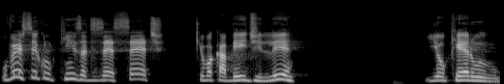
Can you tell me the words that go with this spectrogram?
O versículo 15 a 17, que eu acabei de ler, e eu quero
